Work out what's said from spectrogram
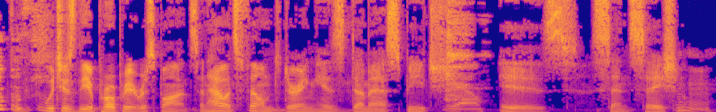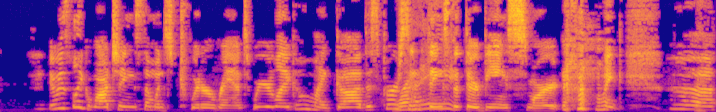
which is the appropriate response. And how it's filmed during his dumbass speech Yeah. is sensational. Mhm. It was like watching someone's Twitter rant where you're like, "Oh my god, this person thinks that they're being smart." I'm like, uh, "All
